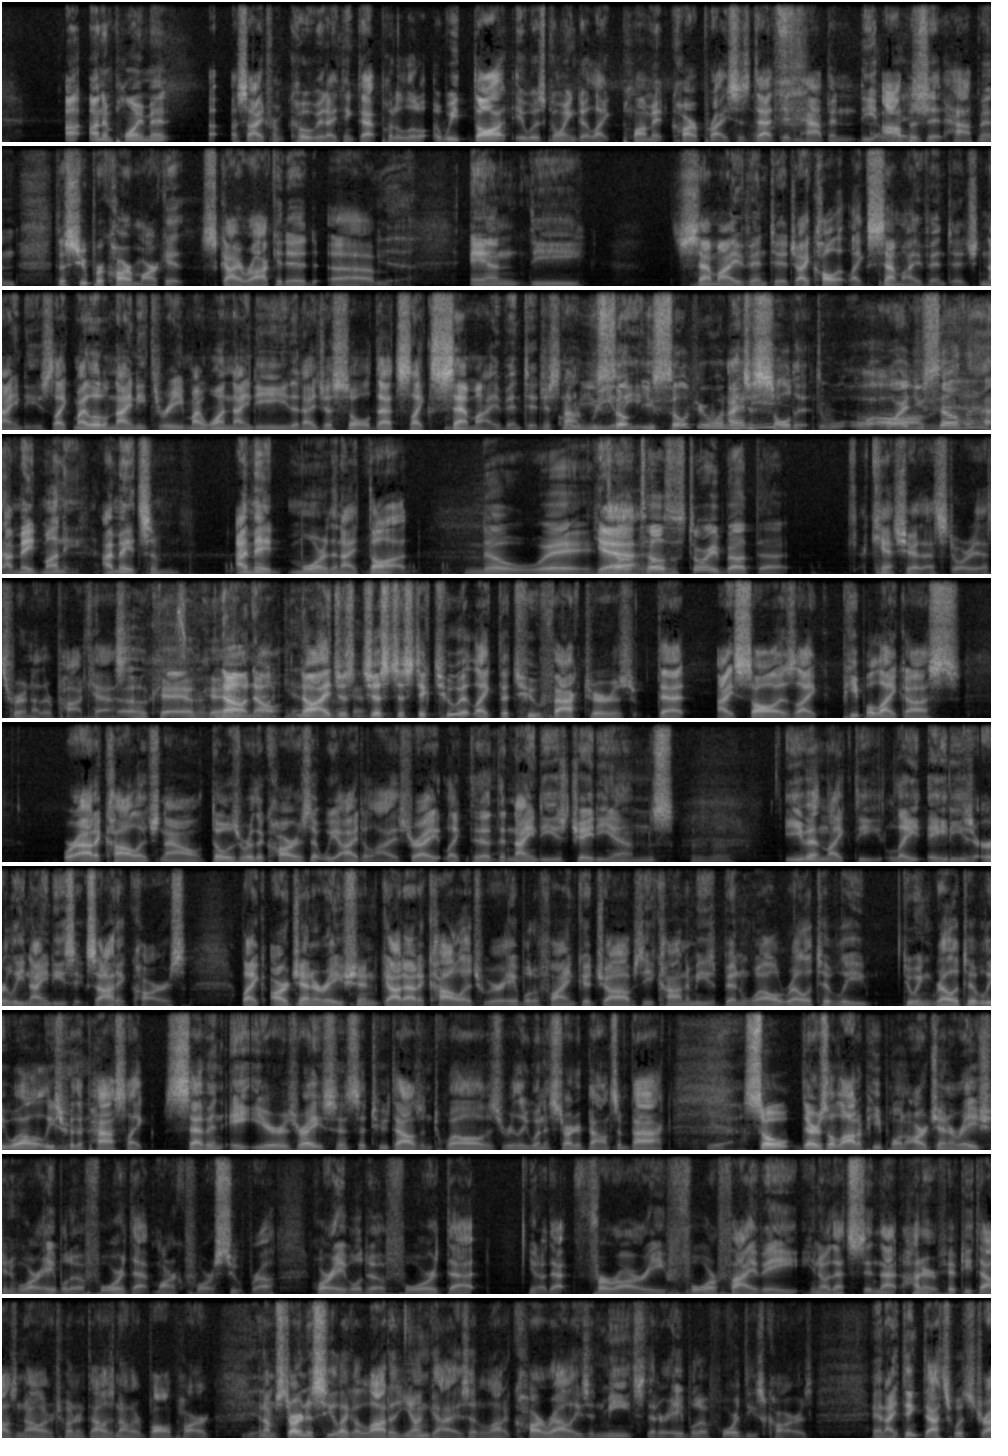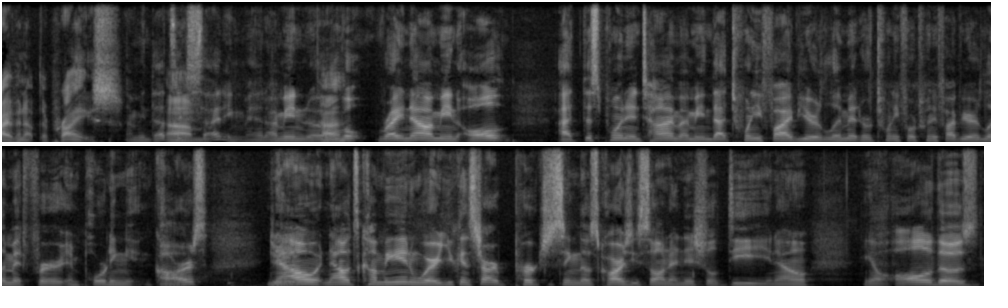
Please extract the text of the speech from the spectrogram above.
uh, unemployment, aside from COVID, I think that put a little. We thought it was going to like plummet car prices. That didn't happen. The I wish. opposite happened. The supercar market skyrocketed, um, Yeah. and the semi vintage. I call it like semi vintage '90s. Like my little '93, my 190 that I just sold. That's like semi vintage. It's Oh, not you really. sold you sold your one. I just sold it. Why'd Oh, you sell man. that? I made money. I made some. I made more than I thought. no way. Yeah. Tell, tell us a story about that. I can't share that story. That's for another podcast. Okay. Okay. no, no, podcast. no. I just Okay. just to stick to it. Like the two factors that I saw is like people like us. We're out of college now. Those were the cars that we idolized, right? Like the the '90s JDMs, mm-hmm. even like the late '80s, early '90s exotic cars. Like our generation got out of college, we were able to find good jobs. The economy's been well, relatively doing relatively well, at least for the past like seven, eight years, right? Since the 2012 is really when it started bouncing back. Yeah. So there's a lot of people in our generation who are able to afford that Mark IV Supra, who are able to afford that, you know, that Ferrari 458, you know, that's in that $150,000, $200,000 ballpark. Yeah. And I'm starting to see like a lot of young guys at a lot of car rallies and meets that are able to afford these cars. And I think that's what's driving up the price. I mean, that's Um, exciting, man. I mean, uh, huh? well, right now, I mean, all at this point in time, I mean, that 25 year limit or 24, 25 year limit for importing cars. Oh, now, now it's coming in where you can start purchasing those cars you saw in Initial D. You know, you know all of those,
